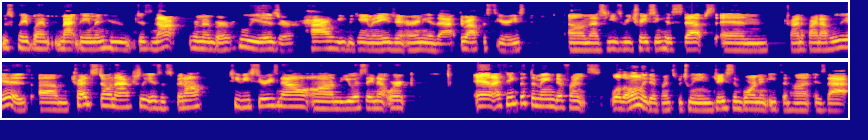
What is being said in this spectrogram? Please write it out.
who's played by Matt Damon, who does not remember who he is or how he became an agent or any of that throughout the series, um, as he's retracing his steps and trying to find out who he is. Um, Treadstone actually is a spinoff TV series now on the USA Network. And I think that the main difference, well, the only difference between Jason Bourne and Ethan Hunt is that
